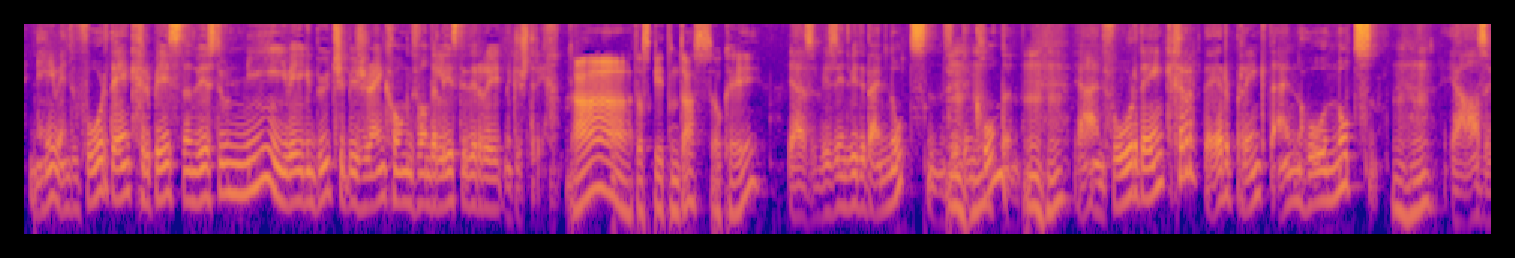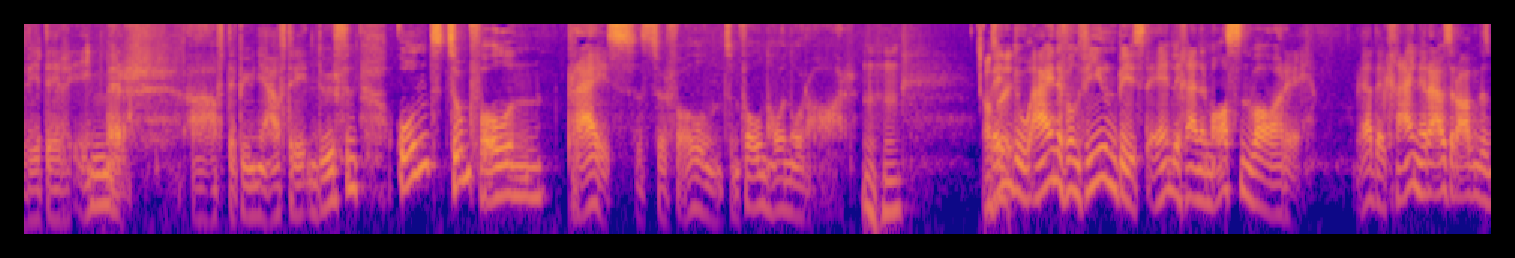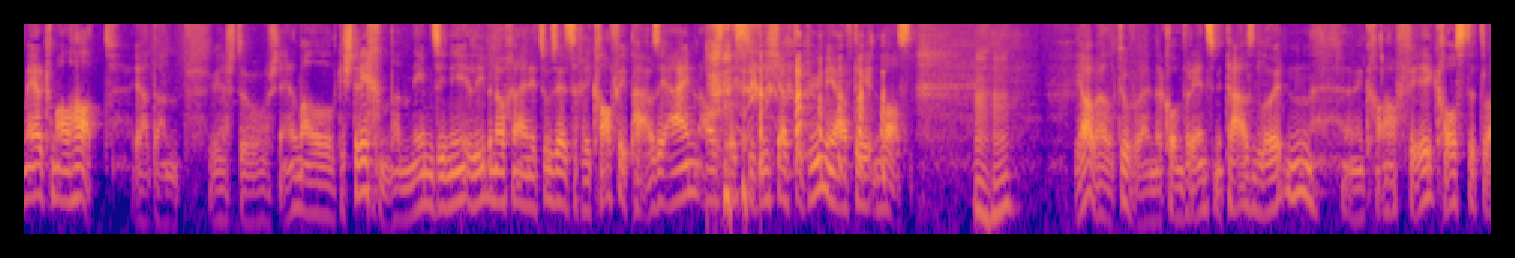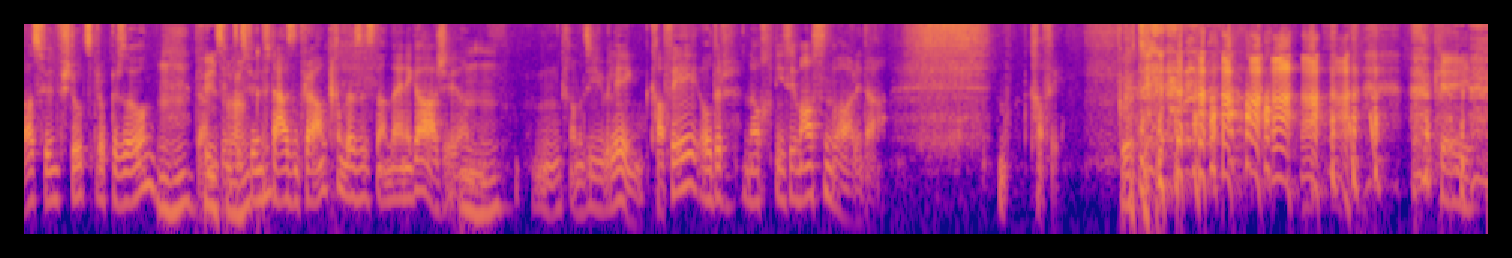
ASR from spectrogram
Nee, wenn du Vordenker bist, dann wirst du nie wegen Budgetbeschränkungen von der Liste der Redner gestrichen. Ah, das geht um das, okay. Ja, also wir sind wieder beim Nutzen für mhm. den Kunden. Mhm. Ja, ein Vordenker, der bringt einen hohen Nutzen. Mhm. Ja, also wird er immer äh, auf der Bühne auftreten dürfen und zum vollen Preis, also zur vollen, zum vollen Honorar. Mhm. Also, Wenn du einer von vielen bist, ähnlich einer Massenware, ja, der kein herausragendes Merkmal hat, ja, dann wirst du schnell mal gestrichen. Dann nehmen sie nie, lieber noch eine zusätzliche Kaffeepause ein, als dass sie dich auf der Bühne auftreten lassen. Aha. Ja, weil du, bei einer Konferenz mit 1000 Leuten, ein Kaffee kostet was? 5 Stutz pro Person. Mhm, dann sind das 5000 Franken, das ist dann deine Gage. Dann mhm. kann man sich überlegen, Kaffee oder noch diese Massenware da? Kaffee. Gut. Okay.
